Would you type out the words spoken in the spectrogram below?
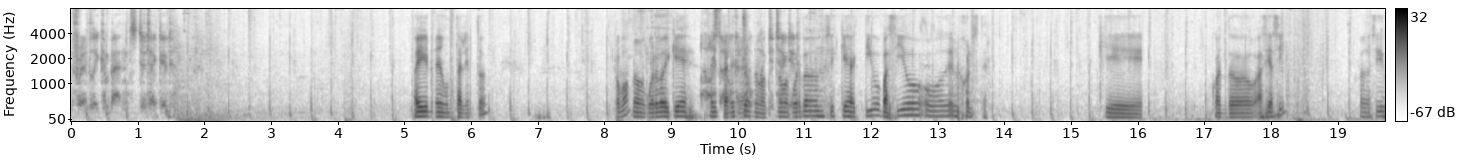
Friendly combatants detected. Hay un talento. ¿Cómo? No me acuerdo de qué es. Hay un Hostile talento, control no me, no acuerdo si es que es activo, pasivo o del holster. Que cuando hacía así, cuando así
